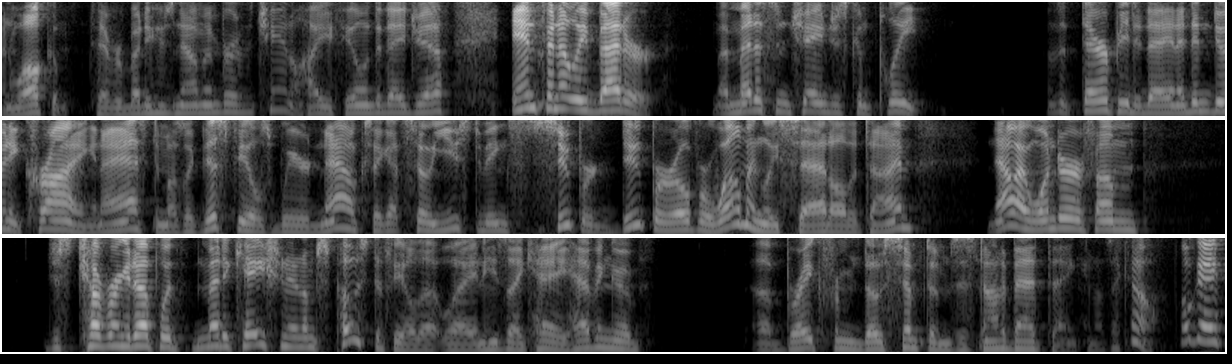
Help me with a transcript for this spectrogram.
and welcome to everybody who's now a member of the channel. How you feeling today, Jeff? Infinitely better. My medicine change is complete. I was at therapy today and I didn't do any crying. And I asked him, I was like, this feels weird now because I got so used to being super duper overwhelmingly sad all the time. Now I wonder if I'm just covering it up with medication and I'm supposed to feel that way. And he's like, hey, having a, a break from those symptoms is not a bad thing. And I was like, oh, okay.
